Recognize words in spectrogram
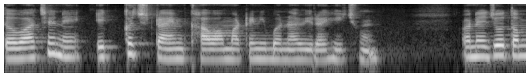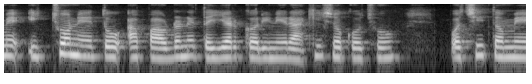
દવા છે ને, એક જ ટાઈમ ખાવા માટેની બનાવી રહી છું. અને જો તમે ઈચ્છો ને તો આ પાવડરને તૈયાર કરીને રાખી શકો છો. પછી તમે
